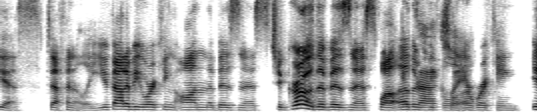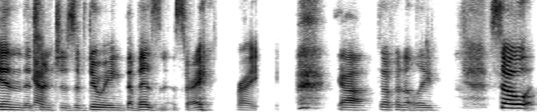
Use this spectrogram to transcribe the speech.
Yes, definitely. You got to be working on the business to grow the business while other exactly. people are working in the yeah. trenches of doing the business, right? Right. yeah, definitely. So,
